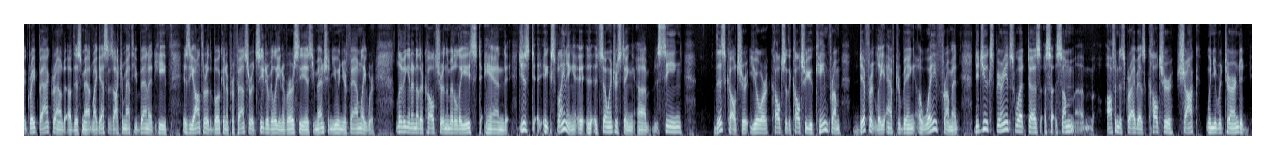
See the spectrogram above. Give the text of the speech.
a, great background of this, Matt. My guest is Dr. Matthew Bennett. He is the author of the book and a professor at Cedarville University. As you mentioned, you and your family were living in another culture in the Middle East. And just explaining, it, it's so interesting uh, seeing this culture, your culture, the culture you came from, differently after being away from it. Did you experience what uh, some um, often describe as culture shock when you returned?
